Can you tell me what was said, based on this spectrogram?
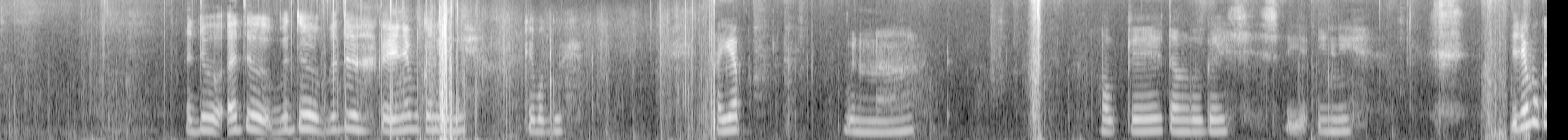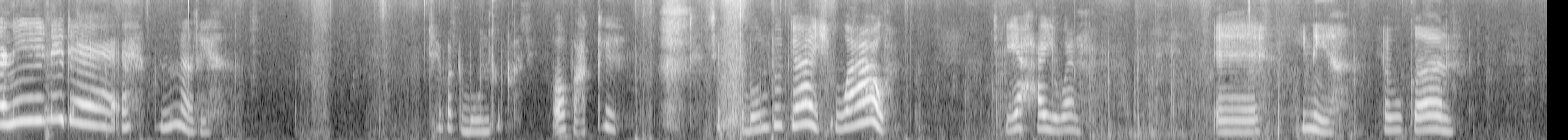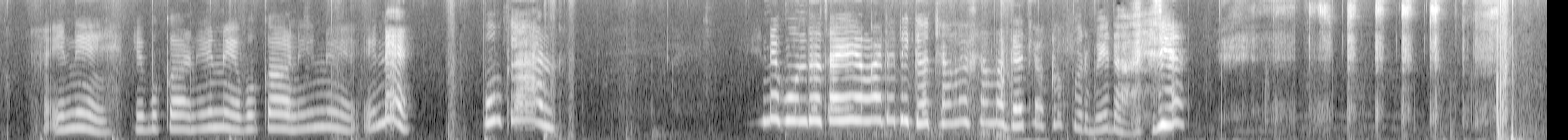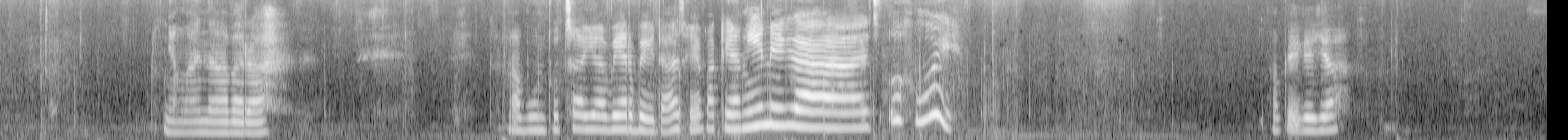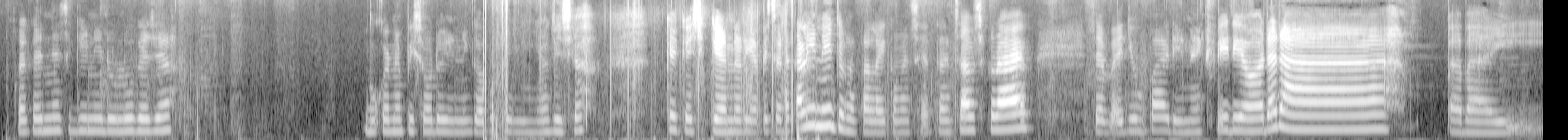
Aduh, aduh, betul, betul. Kayaknya bukan ini. Oke, bagus. Sayap. Benar. Oke, tunggu guys. Saya ini. Jadi bukan ini deh. Eh, benar ya. Saya pakai buntut? Oh, pakai. Saya pakai buntut, guys. Wow. Saya haiwan. Eh, ini ya. Ya bukan. Ini. Ya bukan. Ini, bukan. Ini. Ini. Bukan. Ini buntut saya yang ada di gacha live sama gacha club berbeda, guys ya. Yang mana, Barah? Karena buntut saya berbeda, saya pakai yang ini, guys. Uhuy. Oke, guys ya. Pakainya segini dulu, guys ya. Bukan episode ini gak pakai minyak, guys ya. Oke guys, sekian dari episode kali ini. Jangan lupa like, comment, share, dan subscribe. Sampai jumpa di next video. Dadah. Bye-bye.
